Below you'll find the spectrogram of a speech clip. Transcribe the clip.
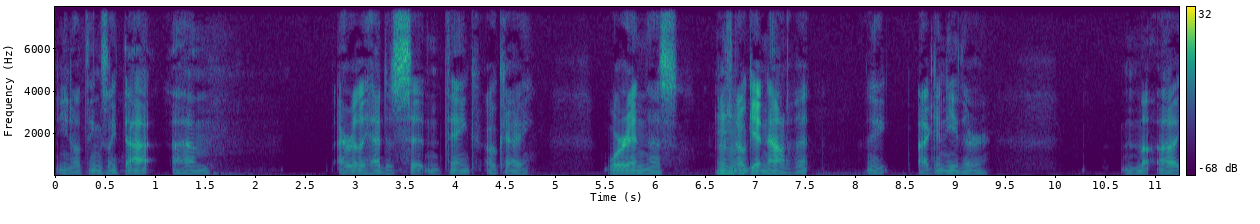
you know, things like that. Um, I really had to sit and think, okay, we're in this. There's no Mhm. getting out of it. Like, I can either uh,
